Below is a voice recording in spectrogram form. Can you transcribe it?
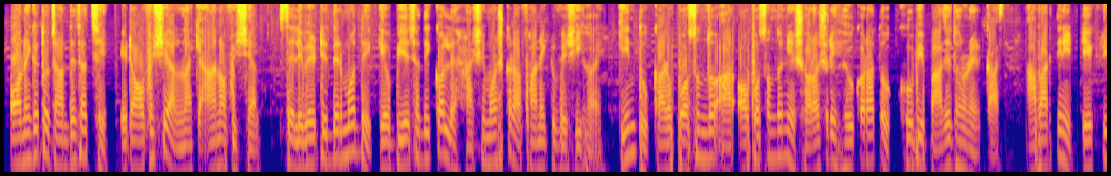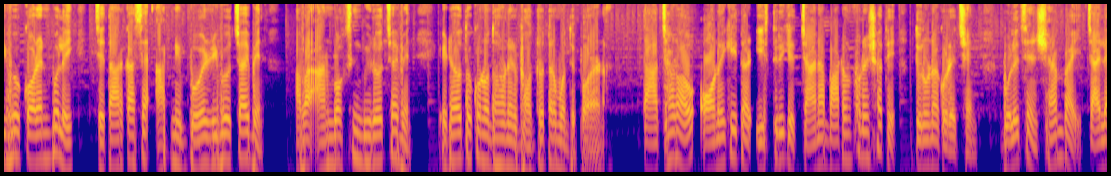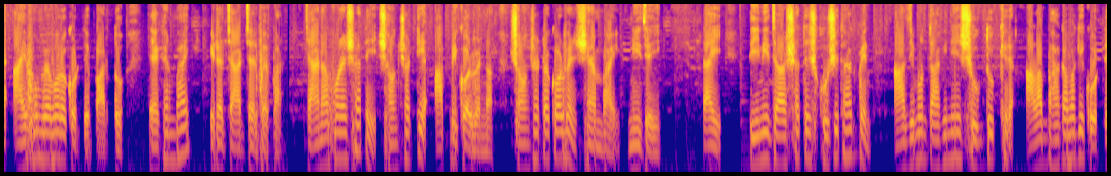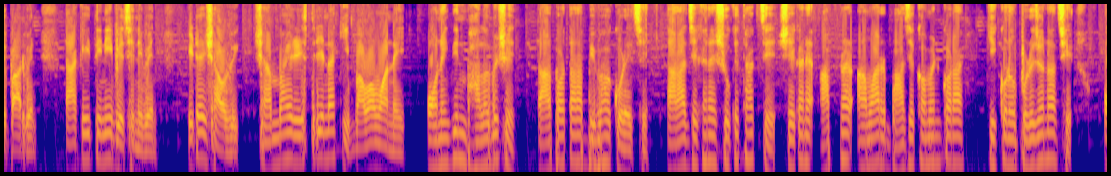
অনেকে তো জানতে চাচ্ছে, এটা অফিসিয়াল নাকি আনঅফিসিয়াল সেলিব্রিটিদের মধ্যে কেউ বিয়ে শাদী করলে হাসি মস্করা ফান একটু বেশি হয়। কিন্তু কারও পছন্দ আর অপছন্দ নিয়ে সরাসরি হেউ করা তো খুবই বাজে ধরনের কাজ। আবার তিনি টেক রিভিউ করেন বলেই যে তার কাছে আপনি বইয়ের রিভিউ চাইবেন, আবার আনবক্সিং ভিডিও চাইবেন, এটাও তো কোনো ধরনের ভদ্রতার মধ্যে পড়ে না। তাছাড়াও অনেকেই তার স্ত্রীকে চায়না বাটন ফোনের সাথে তুলনা করেছেন। বলেছেন, শ্যাম ভাই, চাইলে আইফোন ব্যবহারও করতে পারতো। দেখেন ভাই, এটা যার ব্যাপার। চায়না ফোনের সাথে সংসারটি আপনি করবেন না। সংসারটা করবেন শ্যাম ভাই, নিজেই। তাই তিনি যার সাথে খুশি থাকবেন, আজীবন তাকে নিয়ে সুখ দুঃখের আলাপ ভাগাভাগি করতে পারবেন। তাকেই তিনি বেছে নেবেন। এটাই স্বাভাবিক। শ্যাম ভাইয়ের স্ত্রী নাকি বাবা মা নেই। অনেকদিন ভালোবেসে তারপর তারা বিবাহ করেছে। তারা যেখানে সুখে থাকছে, সেখানে আপনার আমার বাজে কমেন্ট করা কি কোনো প্রয়োজন আছে?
